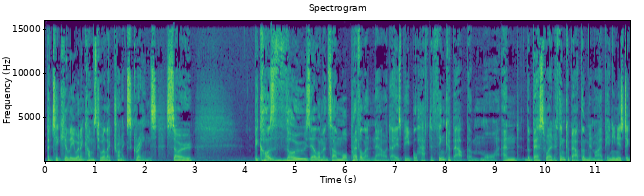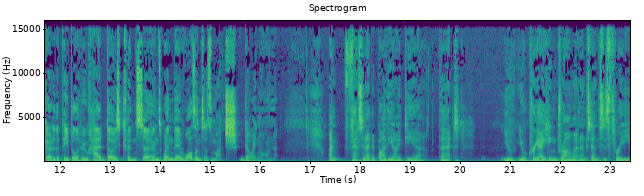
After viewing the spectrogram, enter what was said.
particularly when it comes to electronic screens. So because those elements are more prevalent nowadays, people have to think about them more. And the best way to think about them, in my opinion, is to go to the people who had those concerns when there wasn't as much going on. I'm fascinated by the idea that you, are creating drama, and I understand this is three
